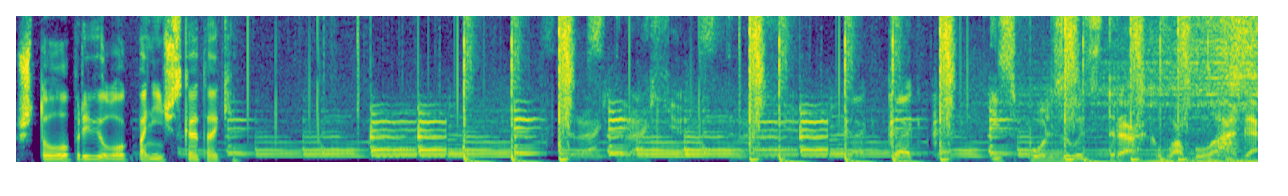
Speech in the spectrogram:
что привело к панической атаке. Как использовать страх во благо?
